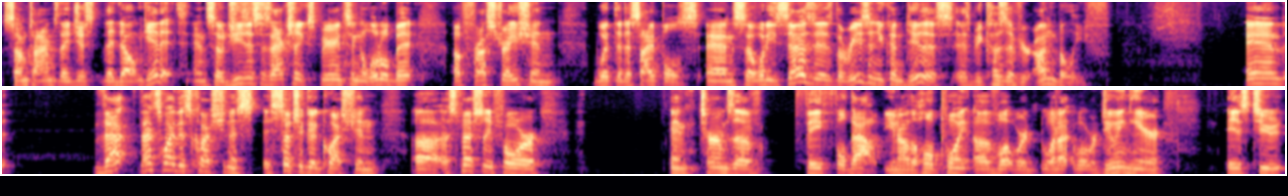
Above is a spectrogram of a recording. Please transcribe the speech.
sometimes they just they don't get it. And so jesus is actually experiencing a little bit of frustration with the disciples. And so what he says is the reason you couldn't do this is because of your unbelief. And that that's why this question is is such a good question, uh, especially for in terms of faithful doubt. You know, the whole point of what we're what I, what we're doing here is to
